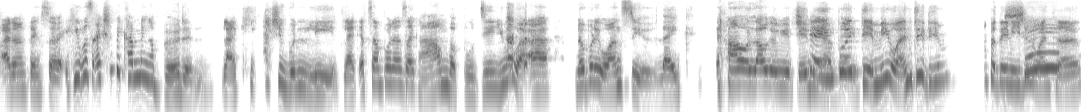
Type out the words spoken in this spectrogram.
I don't think so. He was actually becoming a burden. Like he actually wouldn't leave. Like at some point, I was like, mm. "Hamba Puti, you are nobody wants you. Like how long have you been here?" Shame, poor babe? Demi wanted him. But then he didn't want her.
